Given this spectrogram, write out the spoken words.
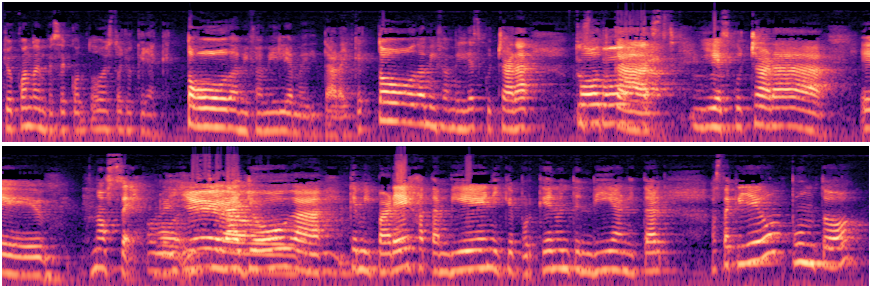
yo cuando empecé con todo esto, yo quería que toda mi familia meditara y que toda mi familia escuchara podcast podcasts. y escuchara... Eh, no sé, O o o- yoga, que mi pareja también y que por qué no entendían y tal. Hasta que llega un punto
